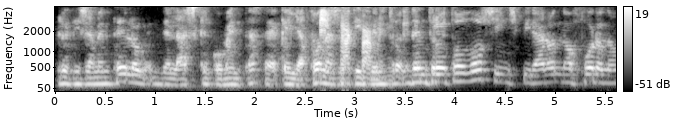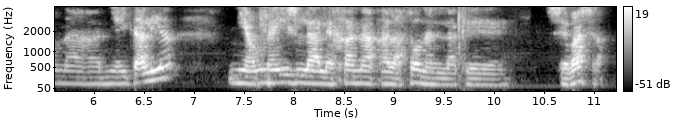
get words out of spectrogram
precisamente lo, de las que comentas, de aquella zona. Es decir, dentro, dentro, de todo se inspiraron, no fueron a una, ni a Italia, ni a una isla lejana a la zona en la que se basa.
